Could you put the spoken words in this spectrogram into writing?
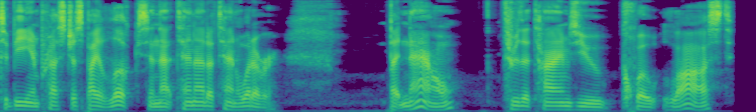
to be impressed just by looks and that 10 out of 10, whatever. But now through the times you quote lost,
